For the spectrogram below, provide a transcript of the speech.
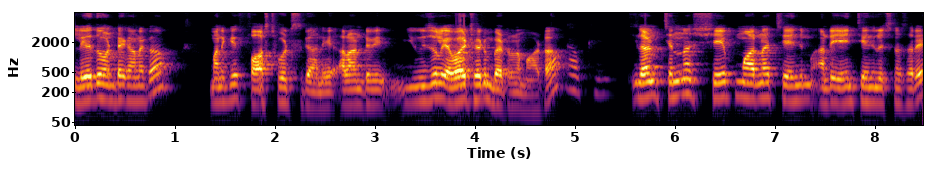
లేదు అంటే కనుక మనకి ఫాస్ట్ ఫుడ్స్ కానీ అలాంటివి యూజువల్గా అవాయిడ్ చేయడం బెటర్ అన్నమాట ఓకే ఇలాంటి చిన్న షేప్ మారిన చేంజ్ అంటే ఏం చేంజ్లు వచ్చినా సరే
